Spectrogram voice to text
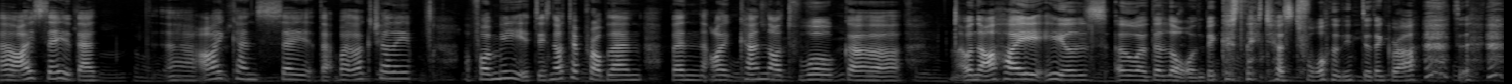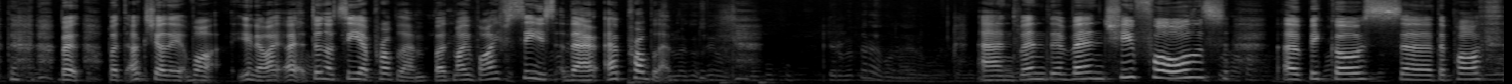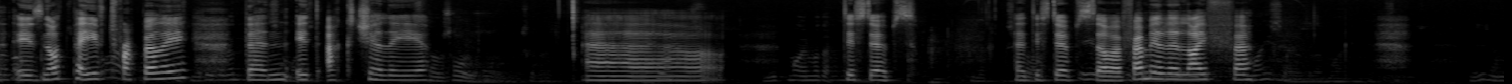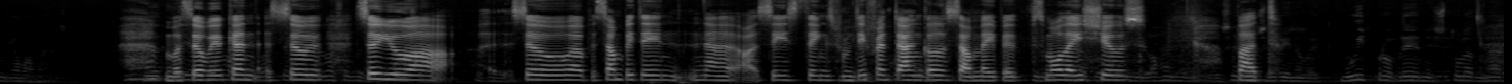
Uh, I say that uh, I can say that, but actually, for me, it is not a problem when I cannot walk uh, on high heels over the lawn because they just fall into the grass. but but actually, well, you know, I, I do not see a problem, but my wife sees there a problem. And when the, when she falls uh, because uh, the path is not paved properly, then it actually uh, disturbs uh, disturbs our family life. So we can so so you are so uh, somebody uh, sees things from different angles, some maybe smaller issues, but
